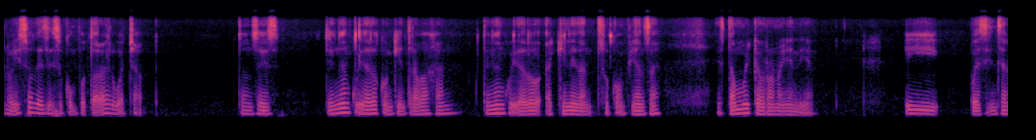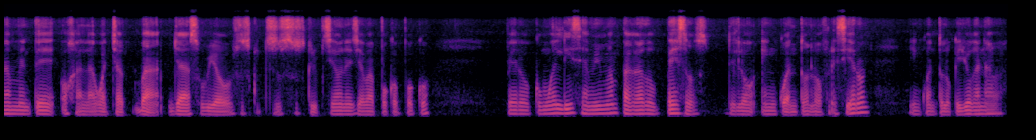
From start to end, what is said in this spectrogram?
lo hizo desde su computadora del WhatsApp. Entonces, tengan cuidado con quien trabajan, tengan cuidado a quien le dan su confianza. Está muy cabrón hoy en día. Y pues sinceramente, ojalá WhatsApp va, ya subió sus, suscripciones, ya va poco a poco. Pero como él dice, a mí me han pagado pesos de lo en cuanto lo ofrecieron y en cuanto a lo que yo ganaba.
